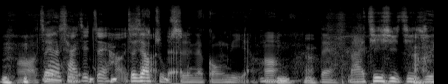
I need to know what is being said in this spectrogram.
哦，这样才是最好的，这叫主持人的功力啊！哈，对，来继续继续。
